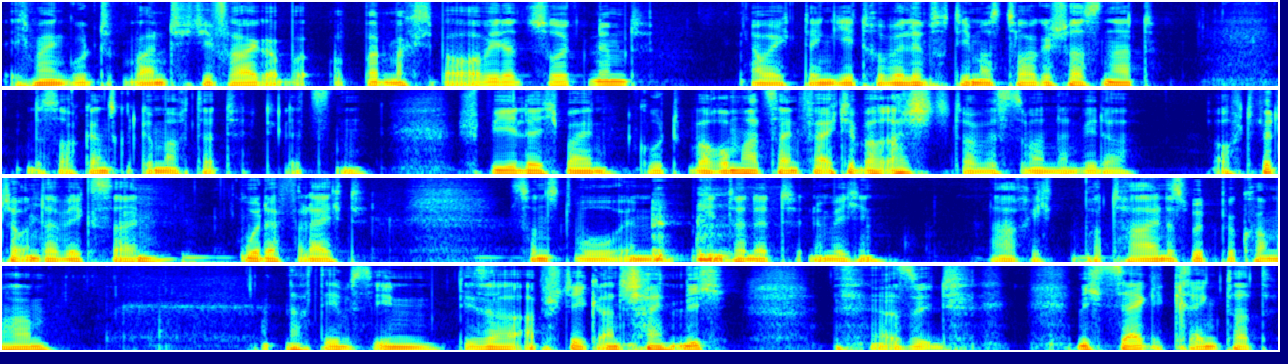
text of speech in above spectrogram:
Ich meine, gut, war natürlich die Frage, ob, ob man Maxi Bauer wieder zurücknimmt. Aber ich denke, Jetro Willems, nachdem er das Tor geschossen hat, und das auch ganz gut gemacht hat, die letzten Spiele. Ich meine, gut, warum hat sein vielleicht überrascht? Da müsste man dann wieder auf Twitter unterwegs sein oder vielleicht sonst wo im Internet, in irgendwelchen Nachrichtenportalen das mitbekommen haben. Nachdem es ihn dieser Abstieg anscheinend nicht, also nicht sehr gekränkt hat.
